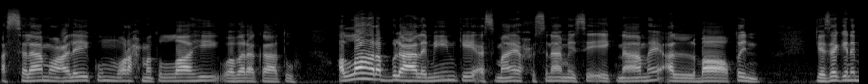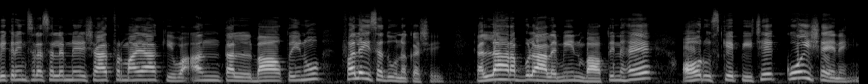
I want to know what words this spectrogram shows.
السلام علیکم ورحمۃ اللہ وبرکاتہ۔ اللہ رب العالمین کے اسماء حسنہ میں سے ایک نام ہے الباطن۔ جیسا کہ نبی کریم صلی اللہ علیہ وسلم نے ارشاد فرمایا کہ وَأَنْتَ الْبَاطِنُ فَلَيْسَ دُونَكَ شَيْءٍ۔ کہ اللہ رب العالمین باطن ہے اور اس کے پیچھے کوئی شے نہیں۔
